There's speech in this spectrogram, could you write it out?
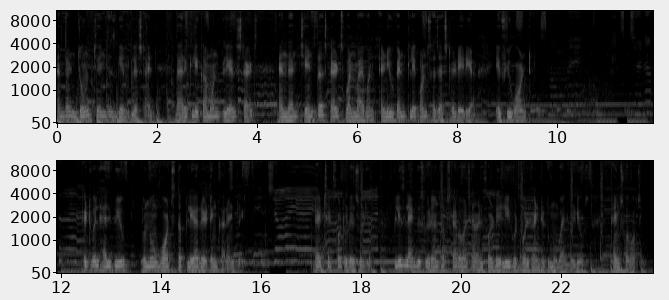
and then don't change his gameplay style. Directly come on player stats and then change the stats one by one and you can click on suggested area if you want. It will help you to know what's the player rating currently. That's it for today's video. Please like this video and subscribe our channel for daily football 22 mobile videos. Thanks for watching.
